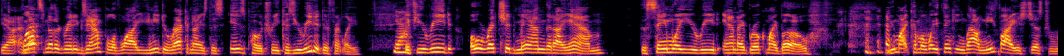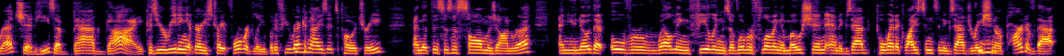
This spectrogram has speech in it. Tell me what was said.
Yeah, and what? that's another great example of why you need to recognize this is poetry because you read it differently. Yeah. If you read, Oh, wretched man that I am, the same way you read, And I broke my bow, you might come away thinking, wow, Nephi is just wretched. He's a bad guy because you're reading it very straightforwardly. But if you mm-hmm. recognize mm-hmm. it's poetry and that this is a psalm genre, and you know that overwhelming feelings of overflowing emotion and exa- poetic license and exaggeration mm-hmm. are part of that,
